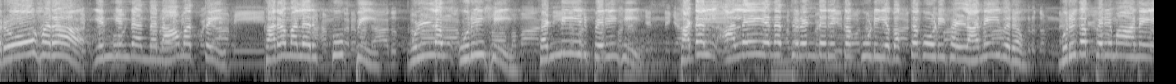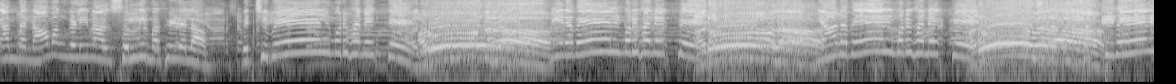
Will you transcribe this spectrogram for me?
அரோகரா என்கின்ற அந்த நாமத்தை கரமலர் கூப்பி உள்ளம் உருகி கண்ணீர் பெருகி கடல் அலை என திரண்டிருக்கக்கூடிய பக்த கோடிகள் அனைவரும் முருகப்பெருமானை அந்த நாமங்களினால் சொல்லி மகிழலாம். வெற்றிவேல் முருகனுக்கு. வீரவேல் முருகனுக்கு. ஞானவேல் முருகனுக்கு. சக்திவேல்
